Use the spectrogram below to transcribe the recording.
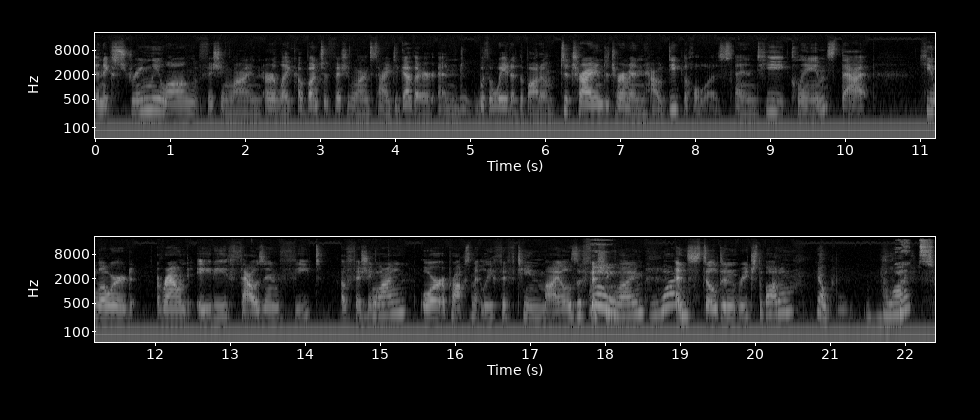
an extremely long fishing line or like a bunch of fishing lines tied together and with a weight at the bottom to try and determine how deep the hole was. And he claims that he lowered around 80,000 feet of fishing What? line or approximately 15 miles of fishing Oh. line What? and still didn't reach the bottom. yeah. What?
